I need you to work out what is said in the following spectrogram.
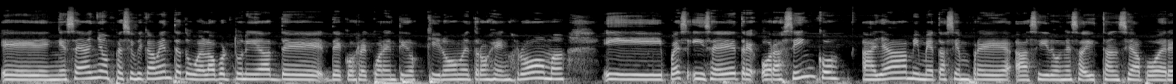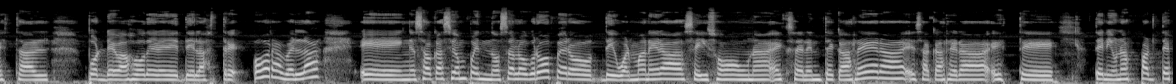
En ese año específicamente tuve la oportunidad de, de correr 42 kilómetros en Roma y pues hice 3 horas 5. Allá mi meta siempre ha sido en esa distancia poder estar por debajo de, las 3 horas, ¿verdad? En esa ocasión pues no se logró, pero de igual manera se hizo una excelente carrera. Esa carrera este, tenía unas partes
